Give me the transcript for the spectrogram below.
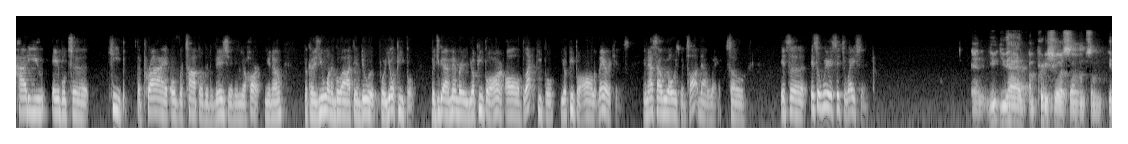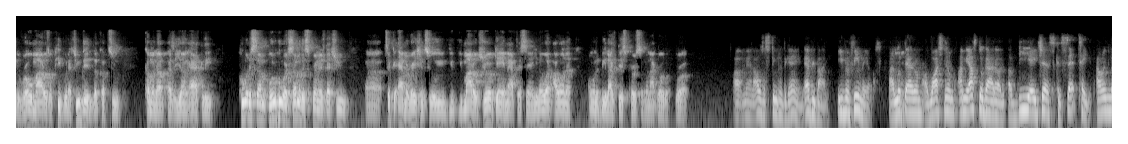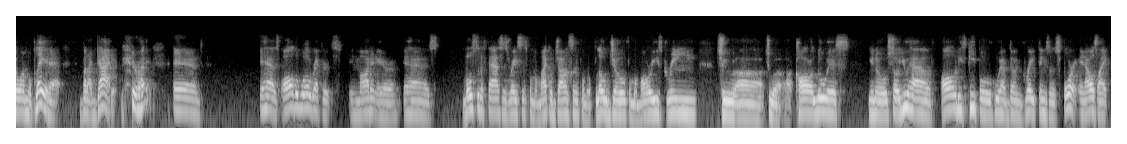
how do you able to keep the pride over top of the division in your heart, you know? Because you want to go out there and do it for your people. But you got to remember, your people aren't all black people. Your people are all Americans, and that's how we've always been taught that way. So it's a it's a weird situation. And you you had, I'm pretty sure, some some either role models or people that you did look up to coming up as a young athlete. Who were some who were some of the sprinters that you uh, took admiration to? You, you you modeled your game after saying, you know what, I want to I want to be like this person when I grow to grow up Oh man, I was a student of the game. Everybody, even females. I looked at them. I watched them. I mean, I still got a, a VHS cassette tape. I don't even know where I'm gonna play it at, but I got it right. And it has all the world records in modern era. It has most of the fastest races from a Michael Johnson, from a FloJo, from a Maurice Greene to uh, to a, a Carl Lewis. You know, so you have all these people who have done great things in the sport, and I was like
